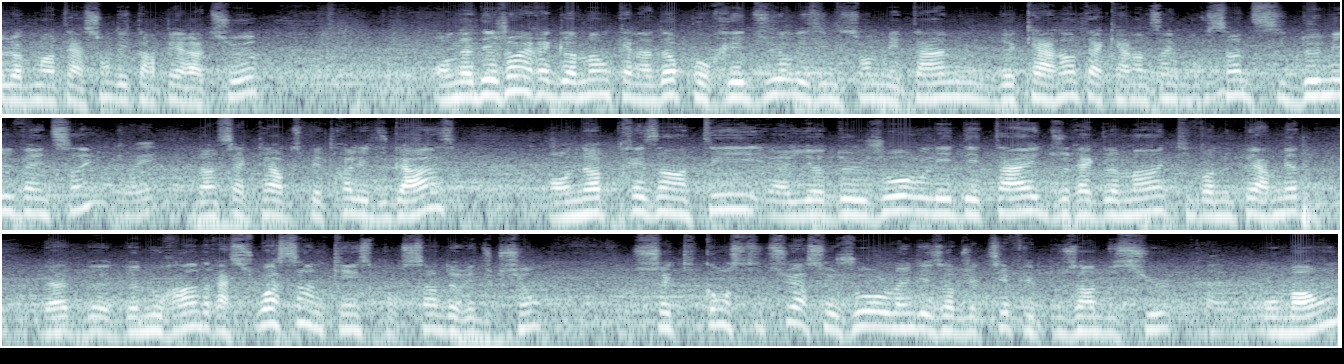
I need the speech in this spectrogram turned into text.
l'augmentation des températures. On a déjà un règlement au Canada pour réduire les émissions de méthane de 40 à 45% d'ici 2025 dans le secteur du pétrole et du gaz. On a présenté euh, il y a deux jours les détails du règlement qui va nous permettre de, nous rendre à 75% de réduction, ce qui constitue à ce jour l'un des objectifs les plus ambitieux au monde.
